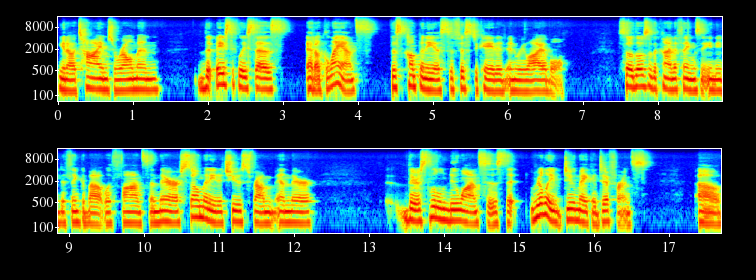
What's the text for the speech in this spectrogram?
you know, Times Roman that basically says at a glance, this company is sophisticated and reliable. So those are the kind of things that you need to think about with fonts. And there are so many to choose from, and there there's little nuances that really do make a difference. Uh,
